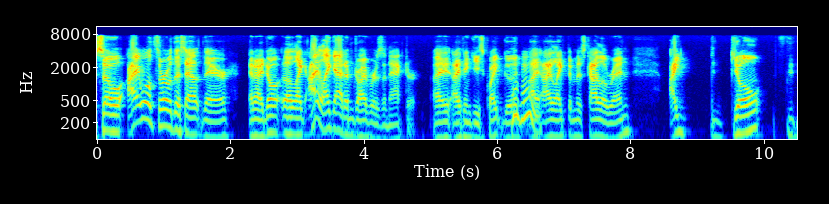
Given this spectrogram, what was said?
so I will throw this out there, and I don't uh, like. I like Adam Driver as an actor. I I think he's quite good. Mhm. I I liked him as Kylo Ren. I don't th-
